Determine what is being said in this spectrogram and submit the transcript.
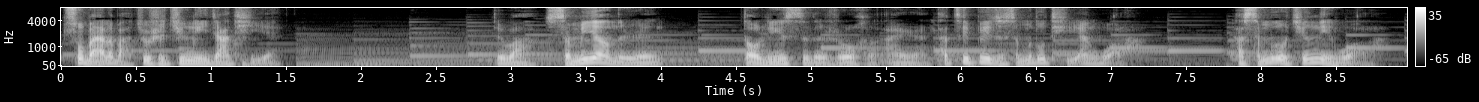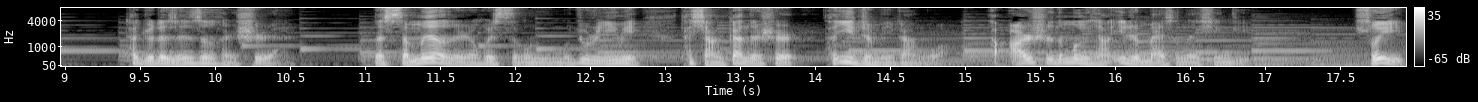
说白了吧，就是经历加体验，对吧？什么样的人到临死的时候很安然？他这辈子什么都体验过了，他什么都经历过了，他觉得人生很释然。那什么样的人会死不瞑目？就是因为他想干的事，他一直没干过，他儿时的梦想一直埋藏在心底，所以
